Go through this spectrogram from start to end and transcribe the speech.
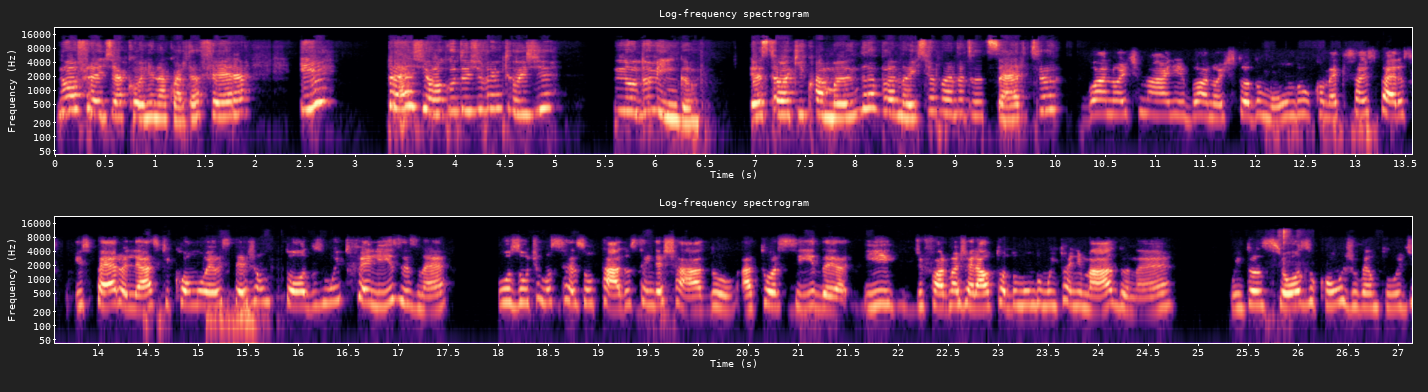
no Alfredo Jacone na quarta-feira e pré-jogo do Juventude no domingo. Eu estou aqui com a Amanda. Boa noite, Amanda, tudo certo? Boa noite, Mari. Boa noite, todo mundo. Como é que são? Espero, espero, aliás, que como eu estejam todos muito felizes, né? Os últimos resultados têm deixado a torcida e, de forma geral, todo mundo muito animado, né? Muito ansioso com o Juventude.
